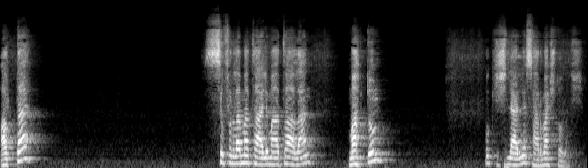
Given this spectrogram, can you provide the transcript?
Altta sıfırlama talimatı alan mahdum bu kişilerle sarbaş dolaş.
